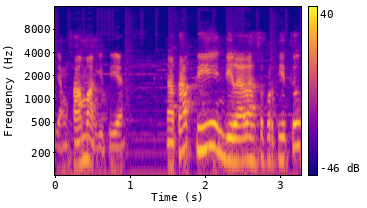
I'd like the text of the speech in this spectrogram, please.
yang sama gitu ya. Nah tapi dilalah seperti itu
